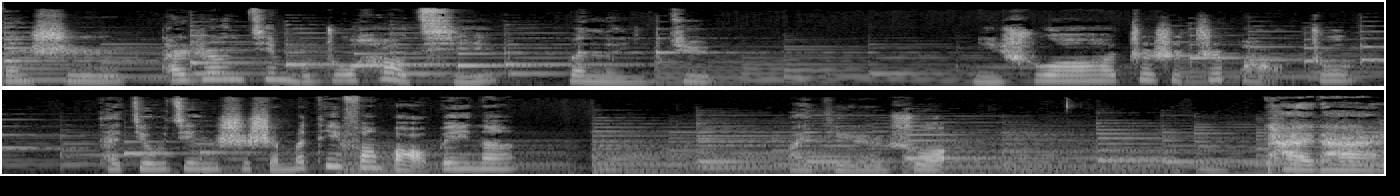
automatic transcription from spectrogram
但是他仍禁不住好奇，问了一句：“你说这是只宝珠，它究竟是什么地方宝贝呢？”外地人说：“太太。”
